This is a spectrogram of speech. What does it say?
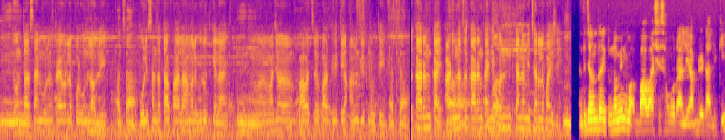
दोन तास अँब्युलन्स ड्रायव्हरला पळवून लावले. अच्छा. पोलिसांचा ताफा आला आम्हाला विरोध केला. म- माझ्या भावाचं पार्थिव इथे आणू देत नव्हते. अच्छा. कारण काय? अडवण्याचं कारण काय हे पण त्यांना विचारलं पाहिजे. आणि त्याच्यानंतर एक नवीन बा- बाब अशी समोर आली अपडेट आली की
